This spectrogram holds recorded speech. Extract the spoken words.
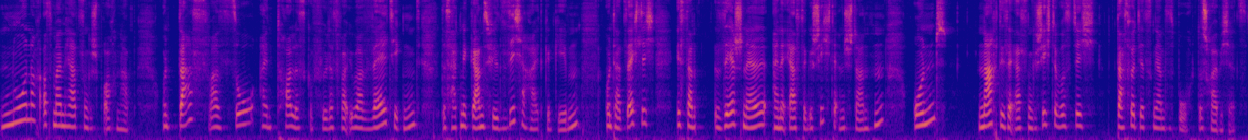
nur noch aus meinem Herzen gesprochen habe. Und das war so ein tolles Gefühl, das war überwältigend, das hat mir ganz viel Sicherheit gegeben und tatsächlich ist dann sehr schnell eine erste Geschichte entstanden und nach dieser ersten Geschichte wusste ich, das wird jetzt ein ganzes Buch, das schreibe ich jetzt.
